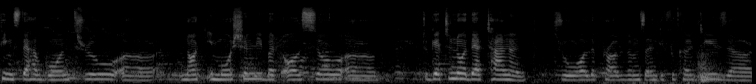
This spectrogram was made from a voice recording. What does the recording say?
things they have gone through, uh, not emotionally, but also uh, to get to know their talent through all the problems and difficulties, uh,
